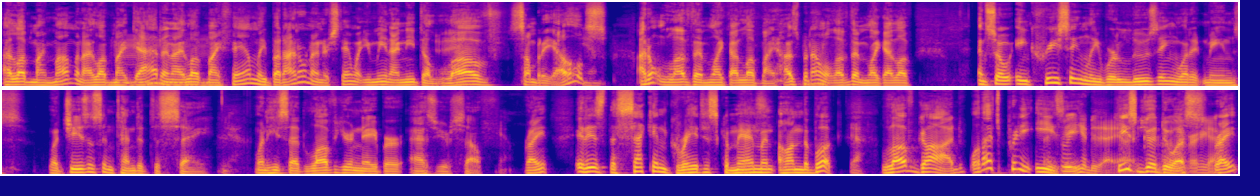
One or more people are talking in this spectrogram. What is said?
I love my mom and I love my dad and I love Mm. my family, but I don't understand what you mean I need to love somebody else. I don't love them like I love my husband. I don't love them like I love." And so increasingly we're losing what it means what Jesus intended to say Yeah. when he said, Love your neighbor as yourself, Yeah. right? It is the second greatest commandment on the book. Yeah. Love God. Well, that's pretty we easy. can do that, yeah, He's good to whatever, us, right?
